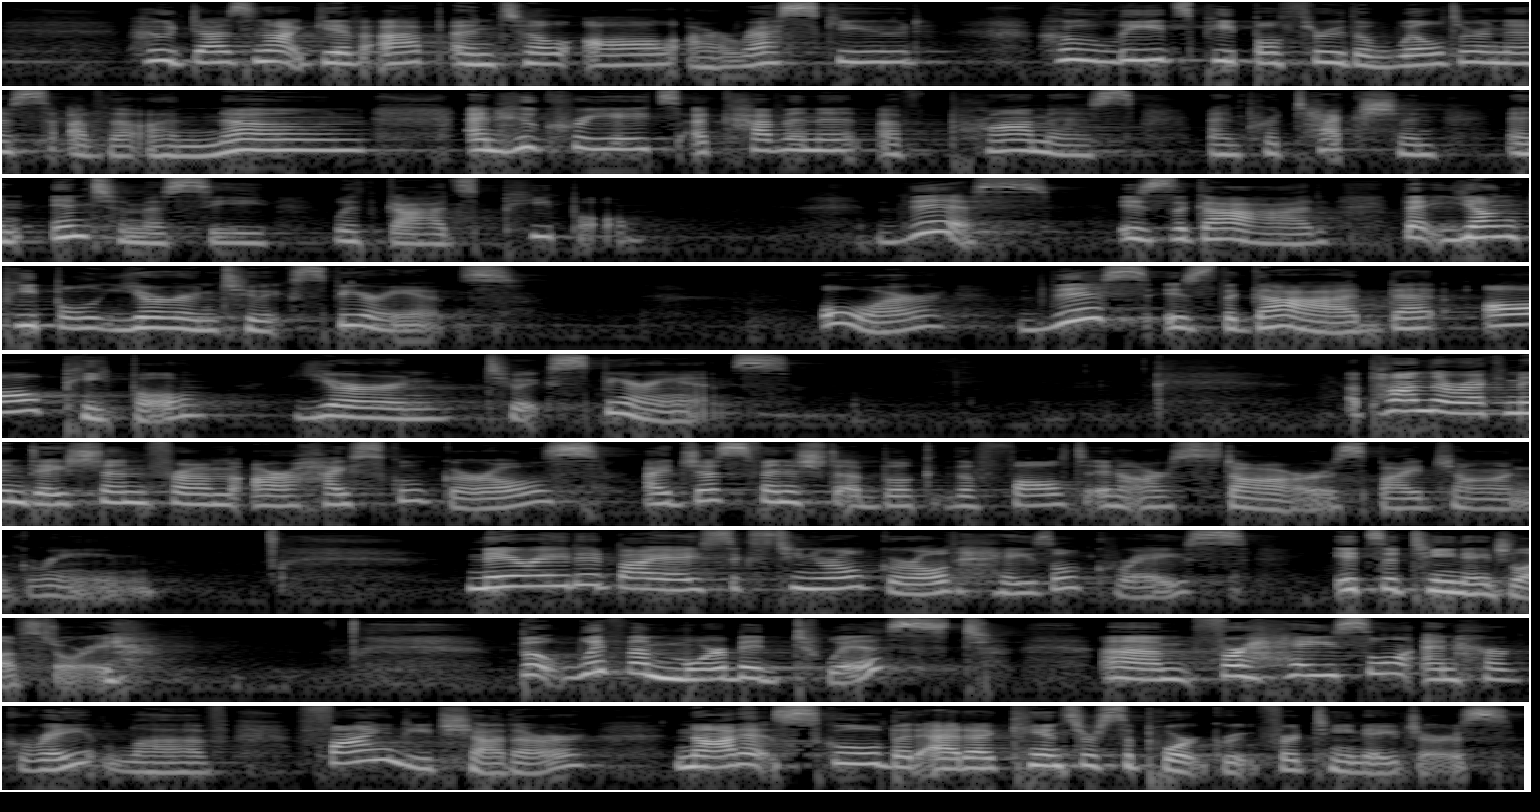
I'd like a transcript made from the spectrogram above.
who does not give up until all are rescued who leads people through the wilderness of the unknown, and who creates a covenant of promise and protection and intimacy with God's people. This is the God that young people yearn to experience. Or, this is the God that all people yearn to experience. Upon the recommendation from our high school girls, I just finished a book, The Fault in Our Stars by John Green. Narrated by a 16 year old girl, Hazel Grace, it's a teenage love story. But with a morbid twist, um, for Hazel and her great love find each other, not at school, but at a cancer support group for teenagers.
